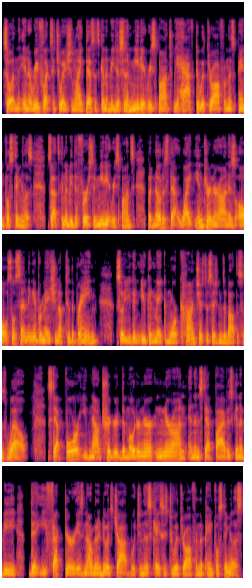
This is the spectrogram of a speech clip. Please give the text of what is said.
So in, in a reflex situation like this, it's going to be just an immediate response. We have to withdraw from this painful stimulus. So that's going to be the first immediate response. But notice that white interneuron is also sending information up to the brain. So you can, you can make more conscious decisions about this as well. Step four, you've now triggered the motor neuron. And then step five is going to be the effector is now going to do its job, which in this case is to withdraw from the painful stimulus.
